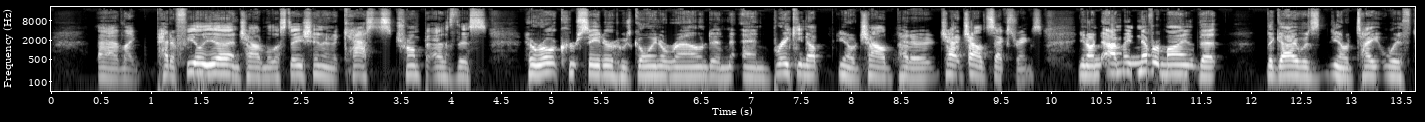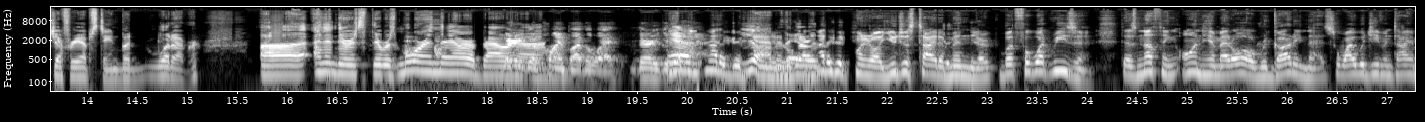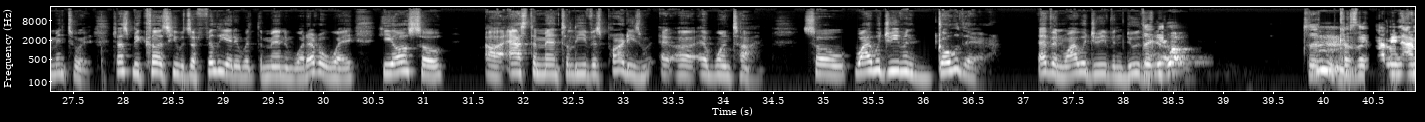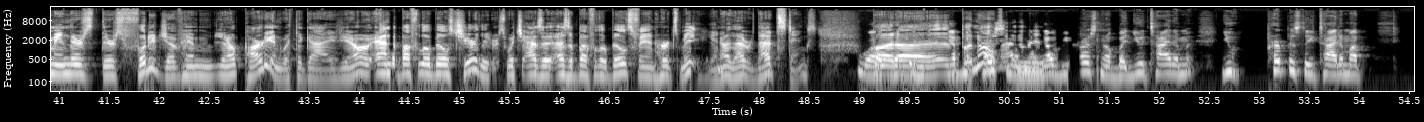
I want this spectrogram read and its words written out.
uh, like pedophilia and child molestation, and it casts Trump as this heroic crusader who's going around and and breaking up you know child pedo child, child sex rings. You know, I mean, never mind that the guy was you know tight with Jeffrey Epstein, but whatever. Uh, and then there's there was more in there about Very good uh, point, by the way. Very good. Yeah, point. not a good Yeah, I point mean, at all. guy- Not a good point at all. You just tied him in there, but for what reason? There's nothing on him at all regarding that. So why would you even tie him into it? Just because he was affiliated with the men in whatever way, he also uh, asked the man to leave his parties uh, at one time. So why would you even go there, Evan? Why would you even do that? The- What, Hmm. because I mean I mean there's there's footage of him you know partying with the guys, you know and the Buffalo Bills cheerleaders which as a as a Buffalo Bills fan hurts me you know that that stings Well, But, that would- uh, but no, personal, I mean- that would be personal. But you tied him. You purposely tied him up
